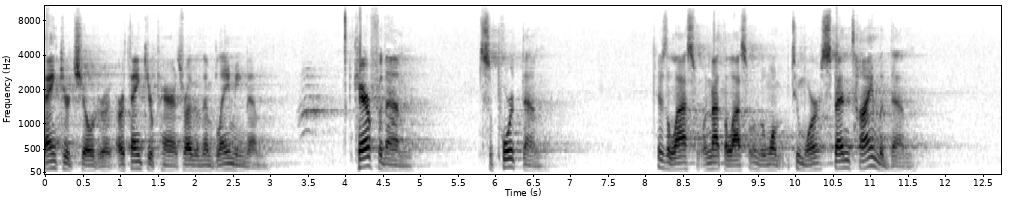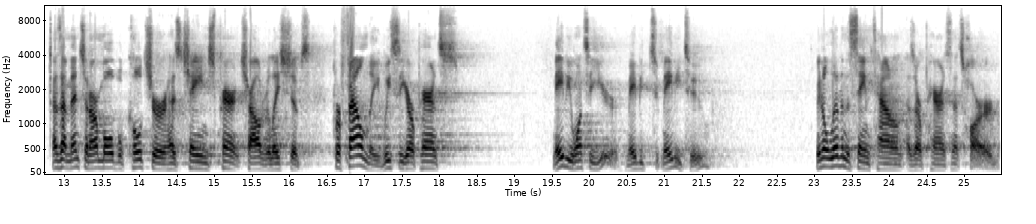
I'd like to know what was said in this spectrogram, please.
Thank your children, or thank your parents rather than blaming them. Care for them, support them. Here's the last one, not the last one, but one, two more. Spend time with them. As I mentioned, our mobile culture has changed parent child relationships profoundly. We see our parents maybe once a year, maybe two, maybe two. We don't live in the same town as our parents, and that's hard.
